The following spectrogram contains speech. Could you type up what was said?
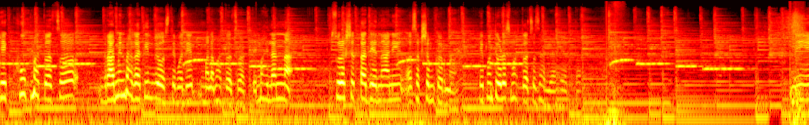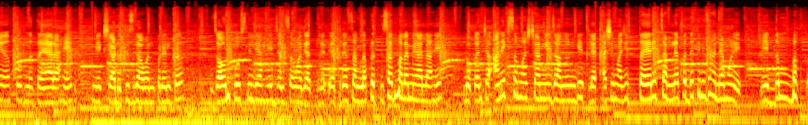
हे खूप महत्त्वाचं ग्रामीण भागातील व्यवस्थेमध्ये मला महत्त्वाचं वाटते महिलांना सुरक्षितता देणं आणि सक्षम करणं हे पण तेवढंच महत्त्वाचं झालं आहे आता. मी पूर्ण तयार आहे. मी एकशे अडतीस गावांपर्यंत जाऊन पोचलेली आहे. जनसंवाद यात्रे यात्रेत चांगला प्रतिसाद मला मिळाला आहे. लोकांच्या अनेक समस्या मी जाणून घेतल्या. अशी माझी तयारी चांगल्या पद्धतीने झाल्यामुळे मी एकदम भक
